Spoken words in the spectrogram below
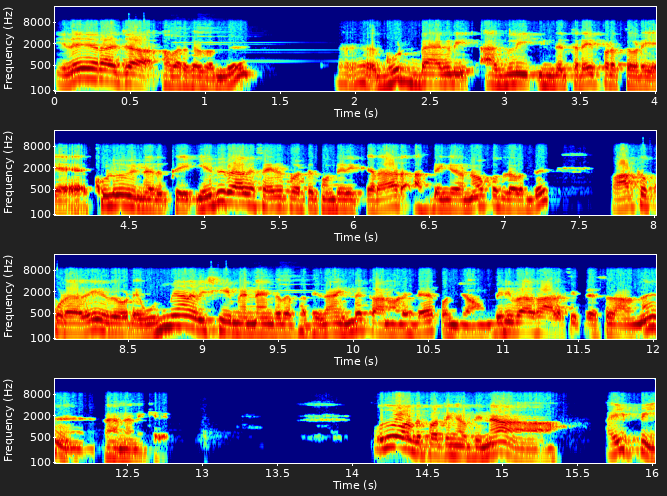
இளையராஜா அவர்கள் வந்து குட் பேக்லி அக்லி இந்த திரைப்படத்துடைய குழுவினருக்கு எதிராக செயல்பட்டு கொண்டிருக்கிறார் அப்படிங்கிற நோக்கத்துல வந்து பார்க்கக்கூடாது. இதோட உண்மையான விஷயம் என்னங்கிறத பத்தி தான் இந்த காணொலியில கொஞ்சம் விரிவாக அலசி பேசலாம்னு நான் நினைக்கிறேன். பொதுவாக வந்து பாத்தீங்க அப்படின்னா ஐபி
